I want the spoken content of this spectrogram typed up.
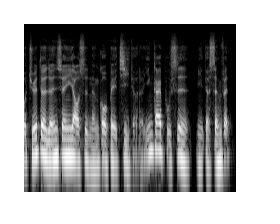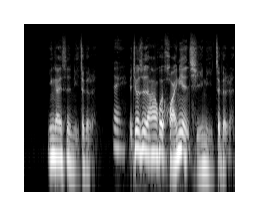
我觉得人生要是能够被记得的，应该不是你的身份，应该是你这个人。对，也就是他会怀念起你这个人，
